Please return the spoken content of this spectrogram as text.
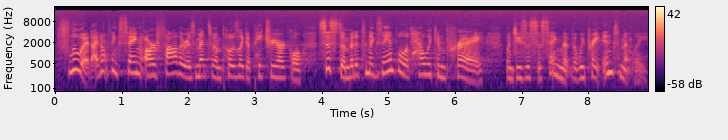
fluid. I don't think saying our Father is meant to impose like a patriarchal system, but it's an example of how we can pray when Jesus is saying that, that we pray intimately.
